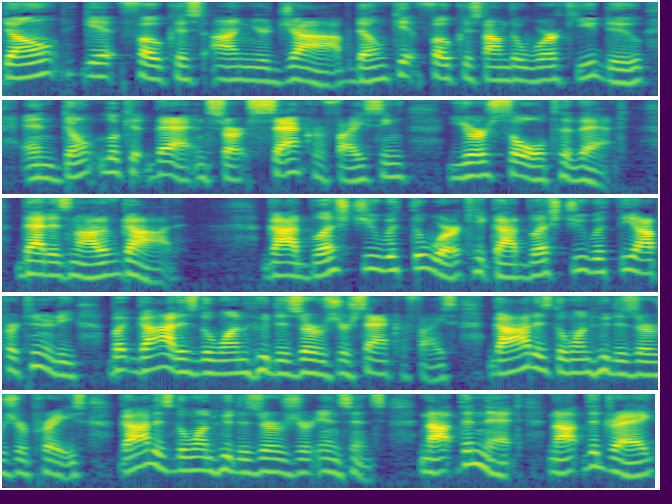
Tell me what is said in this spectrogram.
Don't get focused on your job. Don't get focused on the work you do. And don't look at that and start sacrificing your soul to that. That is not of God. God blessed you with the work, God blessed you with the opportunity, but God is the one who deserves your sacrifice. God is the one who deserves your praise. God is the one who deserves your incense, not the net, not the drag,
